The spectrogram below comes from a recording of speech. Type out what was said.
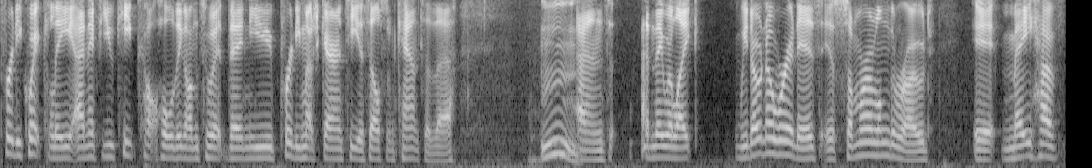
pretty quickly, and if you keep holding onto it, then you pretty much guarantee yourself some cancer there. Mm. And and they were like, we don't know where it is. It's somewhere along the road. It may have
